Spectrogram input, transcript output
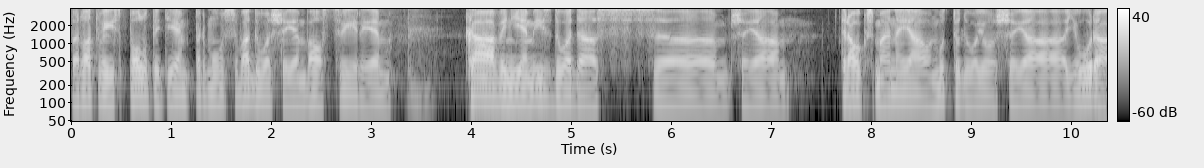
par Latvijas politiķiem, par mūsu vadošajiem valsts vīriem, kā viņiem izdodas šajā trauksmainajā un mutuļojošajā jūrā,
